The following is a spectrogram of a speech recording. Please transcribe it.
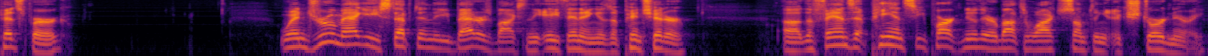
Pittsburgh. When Drew Maggi stepped in the batter's box in the eighth inning as a pinch hitter, uh, the fans at PNC Park knew they were about to watch something extraordinary.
